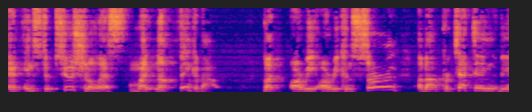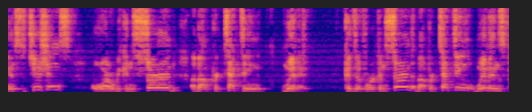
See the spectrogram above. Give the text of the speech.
an institutionalist might not think about. But are we are we concerned about protecting the institutions, or are we concerned about protecting women? Because if we're concerned about protecting women's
